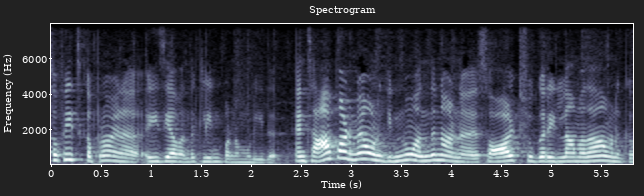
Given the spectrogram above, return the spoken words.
ஸோ ஃபீட்ஸ்க்கு அப்புறம் எனக்கு ஈஸியாக வந்து க்ளீன் பண்ண முடியுது. அண்ட் சாப்பாடுமே அவனுக்கு இன்னும் வந்து நான் சால்ட் சுகர் இல்லாமல் தான் அவனுக்கு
